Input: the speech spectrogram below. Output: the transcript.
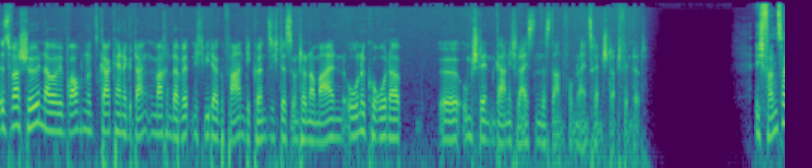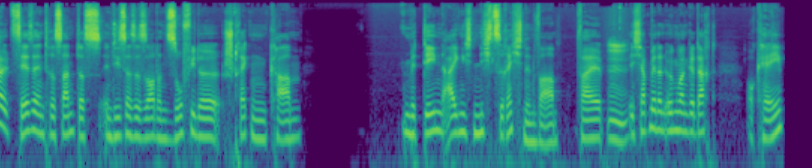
es war schön, aber wir brauchen uns gar keine Gedanken machen, da wird nicht wieder gefahren. Die können sich das unter normalen, ohne Corona-Umständen äh, gar nicht leisten, dass da ein Formel-1-Rennen stattfindet. Ich fand es halt sehr, sehr interessant, dass in dieser Saison dann so viele Strecken kamen, mit denen eigentlich nicht zu rechnen war. Weil mhm. ich habe mir dann irgendwann gedacht, okay,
